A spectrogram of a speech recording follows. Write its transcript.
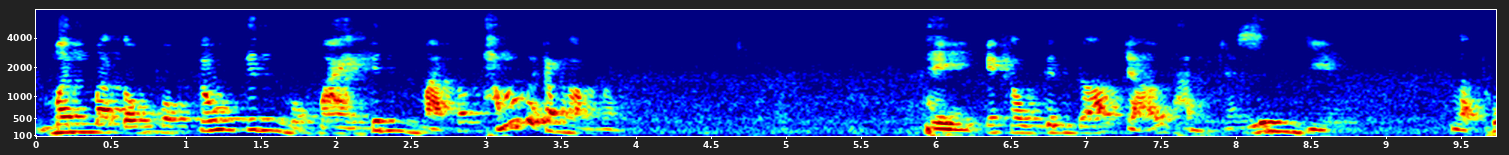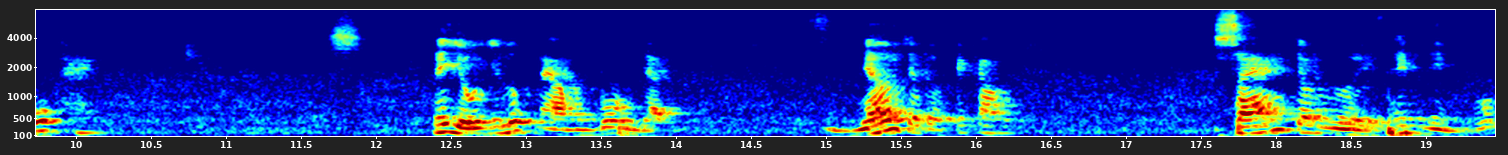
Mình mà tụng một câu kinh một bài kinh mà nó thấm ở trong lòng mình thì cái câu kinh đó trở thành ra linh diệu là thuốc hay ví dụ như lúc nào mình buồn giận mình nhớ cho được cái câu, sáng cho người thêm niềm vui,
